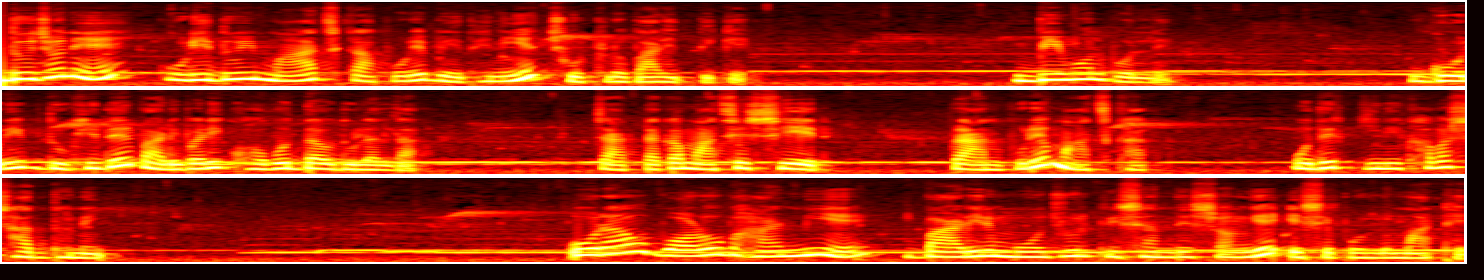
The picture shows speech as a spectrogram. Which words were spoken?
দুজনে কুড়ি দুই মাছ কাপড়ে বেঁধে নিয়ে ছুটল বাড়ির দিকে। বিমল বললে, গরিব দুঃখীদের বাড়ি বাড়ি খবর দাও দুলালদা। চার টাকা মাছের শের। প্রাণপুরে মাছ খাক। ওদের কিনে খাবার সাধ্য নেই। ওরাও বড় ভার নিয়ে বাড়ির মজুর কৃষাণদের সঙ্গে এসে পড়ল মাঠে।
